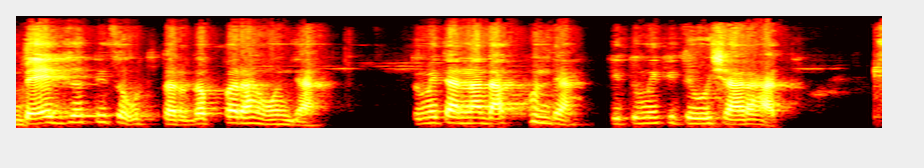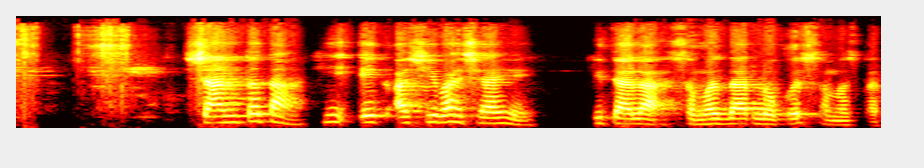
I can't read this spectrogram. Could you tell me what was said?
बेइज्जतीचं उत्तर गप्प राहून द्या. तुम्ही त्यांना दाखवून द्या की तुम्ही किती हुशार आहात. शांतता ही एक अशी भाषा आहे की त्याला समजदार लोकच समजतात.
